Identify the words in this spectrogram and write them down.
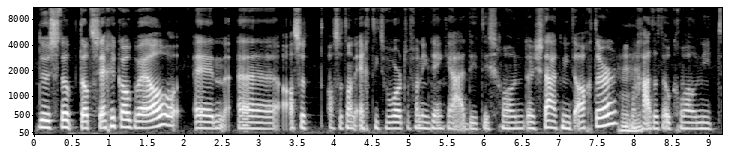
Dus dat, dat zeg ik ook wel. En als, het, als het dan echt iets wordt waarvan ik denk, ja, dit is gewoon, daar sta ik niet achter. Mhm. Dan gaat het ook gewoon niet.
